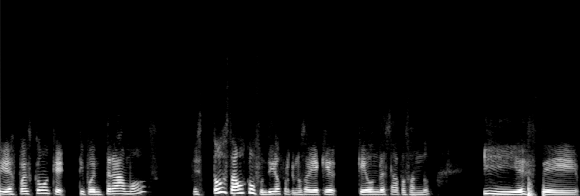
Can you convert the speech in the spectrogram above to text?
Después como que tipo entramos, todos estábamos confundidos porque no sabía qué, qué onda estaba pasando. Y este,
